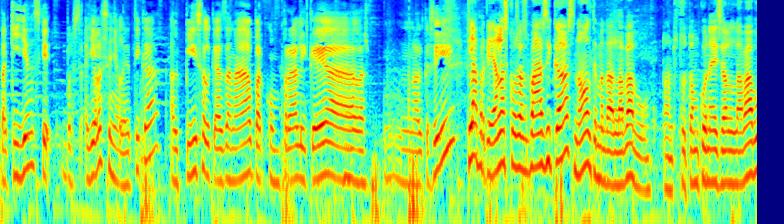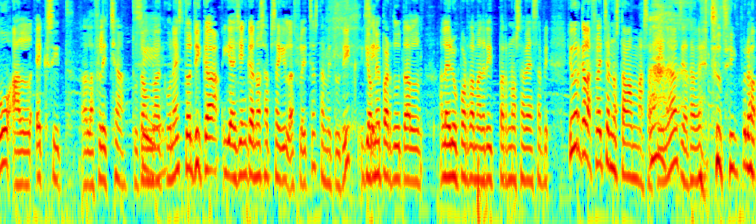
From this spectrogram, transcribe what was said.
taquilles, que pues, allò la senyalètica, el pis, el que has d'anar per comprar l'Ikea, les, el que sigui, Clar, perquè hi ha les coses bàsiques, no?, el tema del lavabo. Doncs tothom coneix el lavabo, el èxit, la fletxa, tothom Sí. la coneix, tot i que hi ha gent que no sap seguir les fletxes, també t'ho dic. Jo Sí. m'he perdut al, a l'aeroport de Madrid per no saber saber... Jo crec que les fletxes no estaven massa fines, ja també t'ho dic, però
